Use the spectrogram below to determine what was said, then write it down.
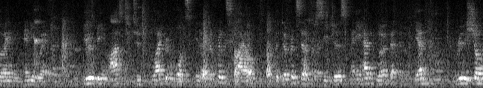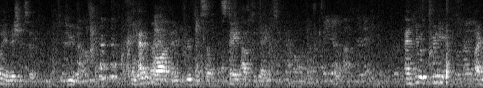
learning in any way. He was being asked to write reports in a different style, with a different set of procedures, and he hadn't learned that. He hadn't really shown the initiative to do that. He hadn't gone and improved himself and stayed up to date. And he was pretty, like,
